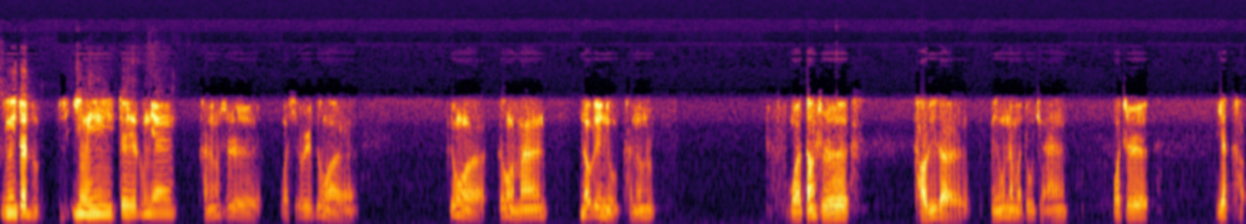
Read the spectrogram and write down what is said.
因为这，因为这些中间，可能是我媳妇儿跟我，跟我跟我妈闹别扭，可能我当时考虑的。没有那么周全，我只也考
